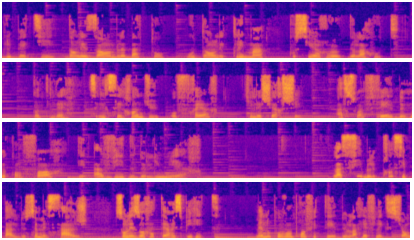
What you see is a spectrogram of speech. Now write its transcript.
plus petit dans les humbles bateaux ou dans les climats poussiéreux de la route, quand il, s'est rendu aux frères qui le cherchaient, assoiffés de réconfort et avides de lumière. La cible principale de ce message sont les orateurs spirites, mais nous pouvons profiter de la réflexion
